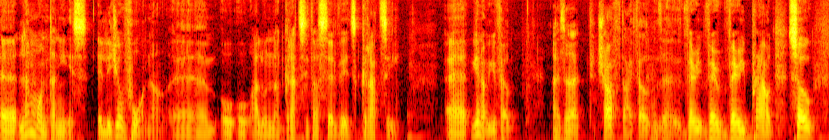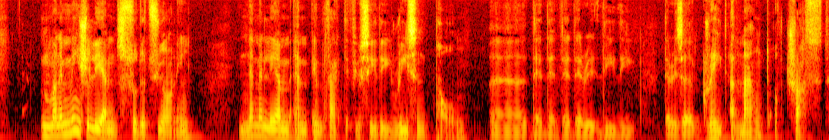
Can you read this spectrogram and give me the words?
uh, l-ammont ta' nies illi ġew fuqna um, u u grazzi ta' servizz, grazzi. Uh, you know, you felt Eżatt. chuffed. I felt uh, very, very, very proud. So, ma nemminx li hemm soluzzjoni, li hemm, hemm- in fact, if you see the recent poll, uh, there, there, there, there, the, the, there is a great amount of trust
